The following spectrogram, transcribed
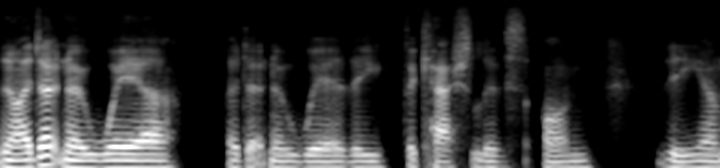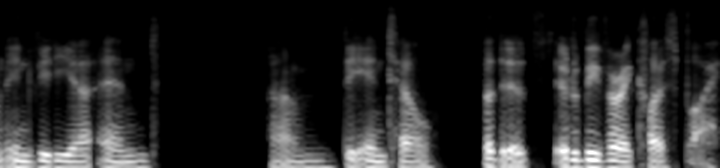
Now I don't know where I don't know where the the cache lives on the um, NVIDIA and um the Intel, but it's it'll be very close by.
